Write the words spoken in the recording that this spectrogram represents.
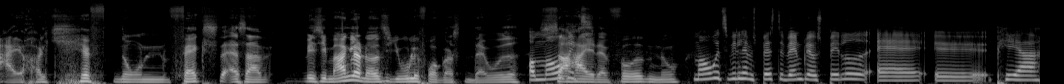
Ej, hold kæft, nogle facts. Altså, hvis I mangler noget til julefrokosten derude, Og så Moritz- har I da fået dem nu. Moritz Wilhelms bedste ven blev spillet af øh, Per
